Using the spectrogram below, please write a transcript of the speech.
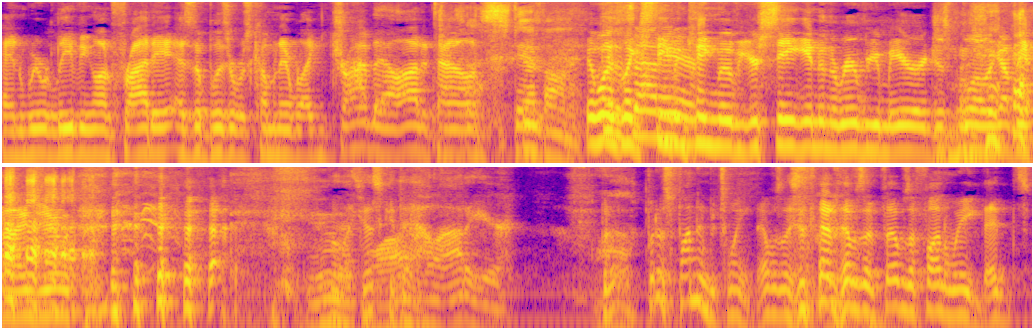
and we were leaving on Friday as the blizzard was coming in. We're like, drive the hell out of town. Step on it. It was like Stephen here. King movie. You're seeing it in the rearview mirror, just blowing up behind you. Dude, Like, that's let's get the hell out of here. But, but it was fun in between. That was that, was a that was a fun week. That's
